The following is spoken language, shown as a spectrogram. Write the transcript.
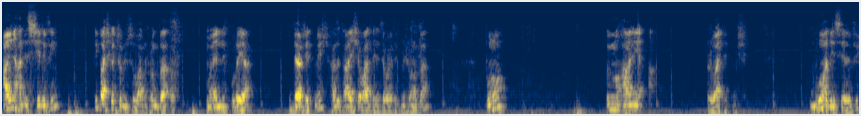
Aynı hadis-i şerifin bir başka türlüsü varmış. Onu da müellif buraya derc etmiş. Hazreti Ayşe valideniz rivayet etmiş onu da. Bunu Ümmü Hani rivayet etmiş. Bu hadis-i şerifi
